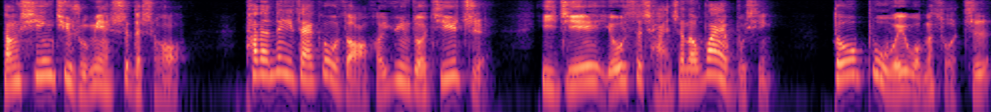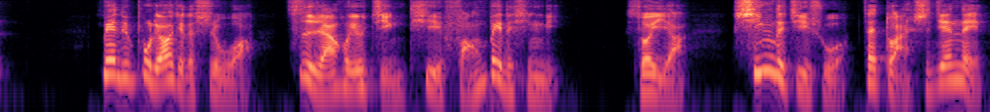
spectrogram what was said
当新技术面世的时候，它的内在构造和运作机制，以及由此产生的外部性，都不为我们所知。面对不了解的事物啊，自然会有警惕防备的心理。所以啊，新的技术在短时间内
